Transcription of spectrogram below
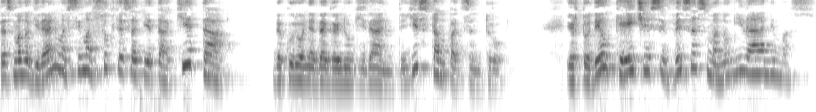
Tas mano gyvenimas ima suktis apie tą kitą, be kurio nebegaliu gyventi. Jis tampa centru. Ir todėl keičiasi visas mano gyvenimas.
